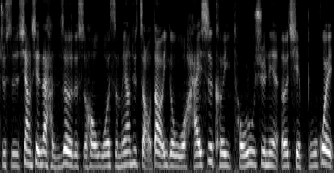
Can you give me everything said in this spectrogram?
就是像现在很热的时候，我怎么样去找到一个我还是可以投入训练，而且不会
